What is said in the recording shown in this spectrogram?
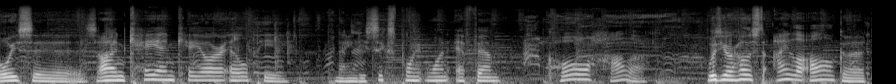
Voices on KNKRLP 96.1 FM Kohala with your host Isla Allgood.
